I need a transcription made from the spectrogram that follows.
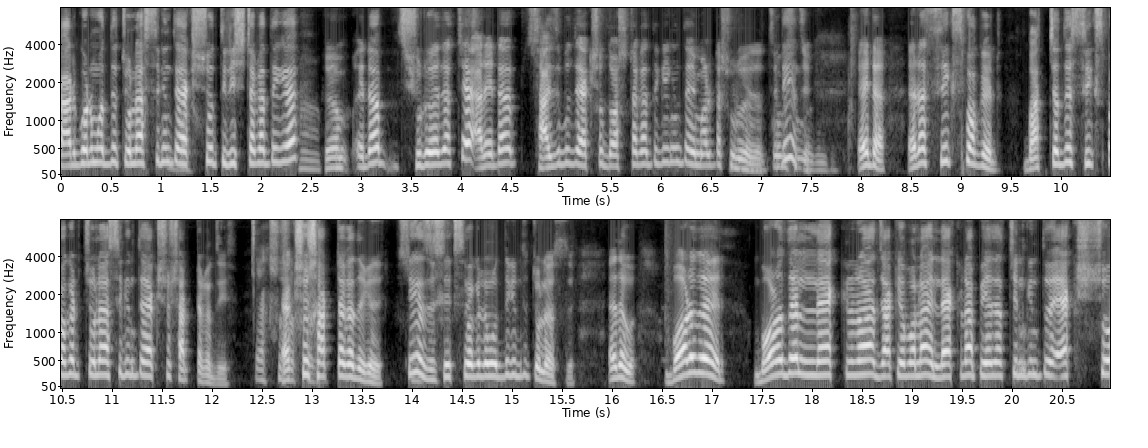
কার্গোর মধ্যে চলে আসছে কিন্তু একশো তিরিশ টাকা থেকে। হ্যাঁ, এটা শুরু হয়ে যাচ্ছে আর এটা সাইজ বুঝে একশো দশ টাকা থেকে কিন্তু এই মালটা শুরু হয়ে যাচ্ছে ঠিক আছে? এটা এটা সিক্স পকেট বাচ্চাদের সিক্স প্যাকেট চলে আসছে কিন্তু একশো ষাট টাকা দিয়ে। একশো ষাট টাকা। থেকে। ঠিক আছে সিক্স প্যাকেটের মধ্যে কিন্তু চলে আসছে। এই দেখো বড়দের বড়দের ল্যাকড়া যাকে বলা হয় ল্যাকড়া পেয়ে যাচ্ছেন কিন্তু একশো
